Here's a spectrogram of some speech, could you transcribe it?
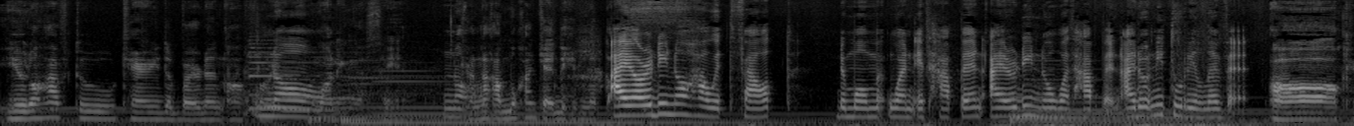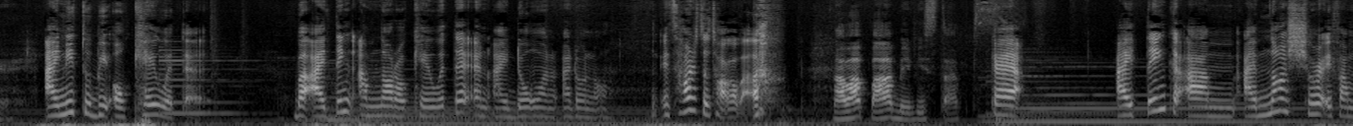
you don't have to carry the burden of like, No. wanting to say it. no. Karena kamu kan kayak dihypnotize. I already know how it felt the moment when it happened. I already know what happened. I don't need to relive it. Oh, okay. I need to be okay with it. But I think I'm not okay with it and I don't want I don't know. It's hard to talk about. Gak apa-apa, baby steps. Kayak I think um I'm not sure if I'm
